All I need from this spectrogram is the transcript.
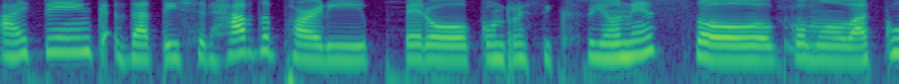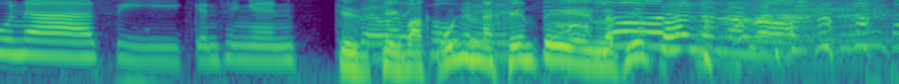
I think that they should have the party, pero con restricciones, so como vacunas y que enseñen. ¿Que, que vacunen a gente en la No, fiesta? No, no, no, no.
